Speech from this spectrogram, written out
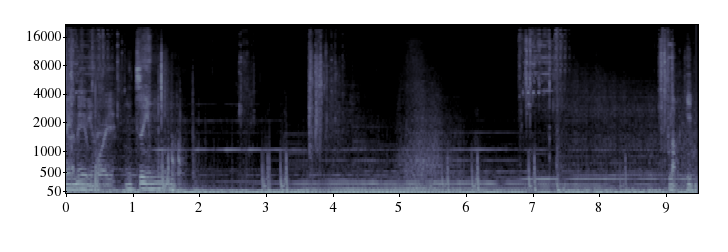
เล่น I'm นี่ here ดีกว่า for you. จิมล็อกอิน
